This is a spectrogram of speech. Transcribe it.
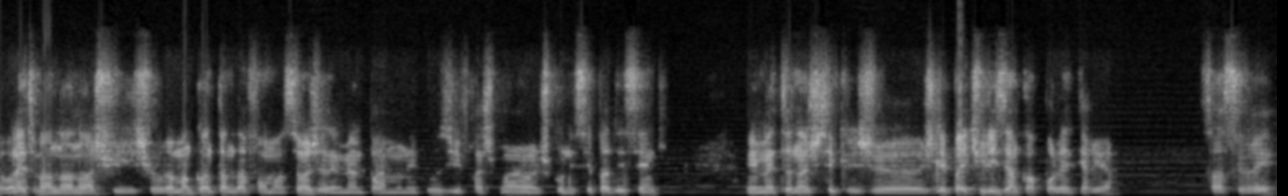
honnêtement, non, non, je suis, je suis vraiment content de la formation. J'allais même pas à mon épouse. J'ai franchement, je connaissais pas des 5 mais maintenant je sais que je, je l'ai pas utilisé encore pour l'intérieur. Ça, c'est vrai.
